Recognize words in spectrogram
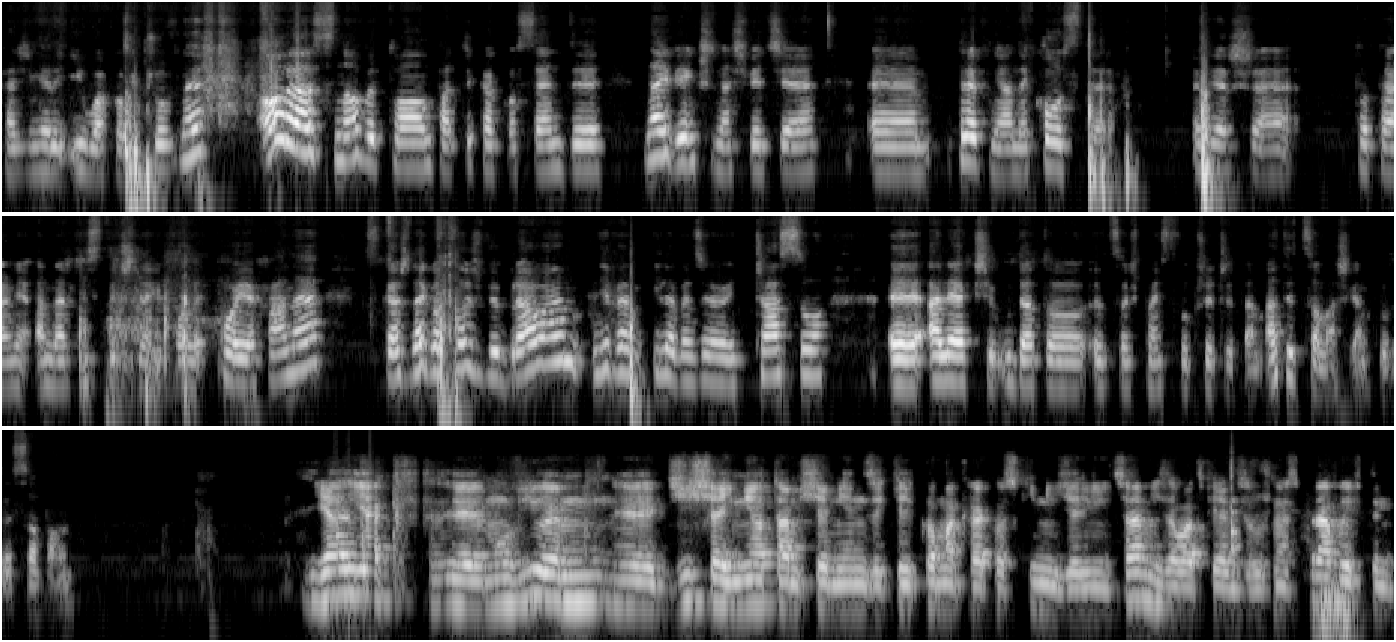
Kazimiery Iłakowiczówny oraz nowy tom Patryka Kosendy, największy na świecie drewniany coaster wiersze totalnie anarchistyczne i pojechane. Z każdego coś wybrałam. Nie wiem, ile będziemy mieć czasu, e, ale jak się uda, to coś Państwu przeczytam. A Ty co masz, Janku, ze sobą? Ja, jak e, mówiłem, e, dzisiaj miotam się między kilkoma krakowskimi dzielnicami, załatwiając różne sprawy, w tym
